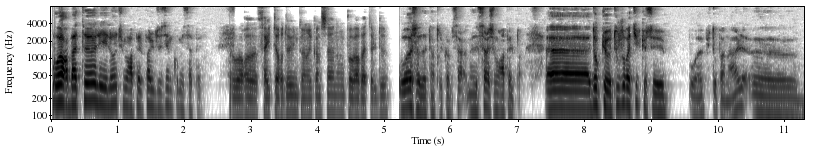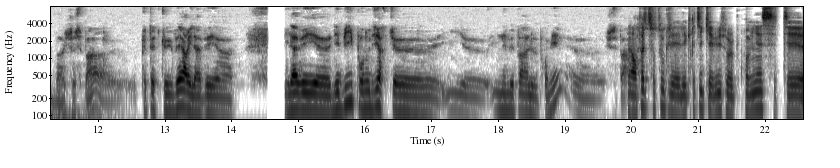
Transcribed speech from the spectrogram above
Power Battle et l'autre, je me rappelle pas le deuxième, comment il s'appelle. Power Fighter 2, une connerie comme ça, non Power Battle 2 Ouais, ça doit être un truc comme ça, mais ça, je me rappelle pas. Euh, donc, toujours est-il que c'est ouais, plutôt pas mal. bah, je sais pas. Peut-être que Hubert, il avait il avait euh, des billes pour nous dire que euh, il, euh, il n'aimait pas le premier. je sais pas. en fait, surtout que les, les critiques qu'il y avait eu sur le premier, c'était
